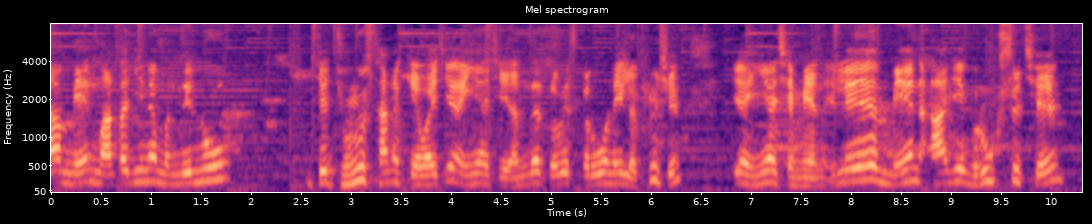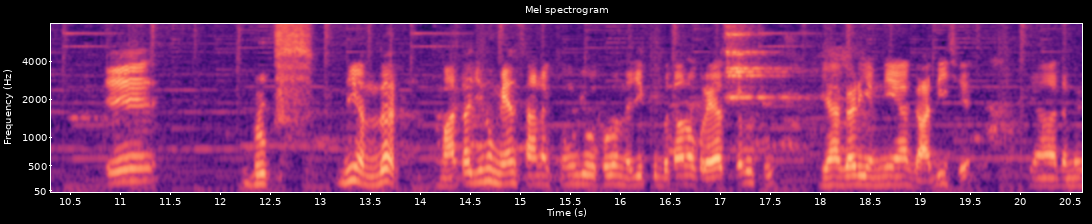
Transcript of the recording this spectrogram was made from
આ મેન માતાજીના મંદિરનું જે જૂનું સ્થાનક કહેવાય છે, અહીંયા છે. અંદર પ્રવેશ કરવો નહીં લખ્યું છે, એ અહીંયા છે મેન. એટલે મેન આ જે વૃક્ષ છે, એ વૃક્ષની અંદર માતાજીનું મેન સ્થાનક છે. હું જો થોડો નજીકથી બતાવવાનો પ્રયાસ કરું છું, જ્યાં આગળ એમની આ ગાદી છે, ત્યાં તમે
